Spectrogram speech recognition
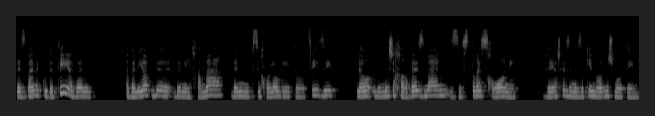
לזמן נקודתי, אבל, אבל להיות במלחמה, בין אם היא פסיכולוגית או פיזית, לא, למשך הרבה זמן זה סטרס כרוני, ויש לזה נזקים מאוד משמעותיים.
